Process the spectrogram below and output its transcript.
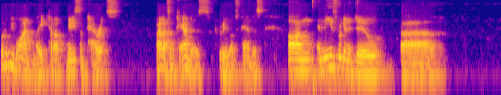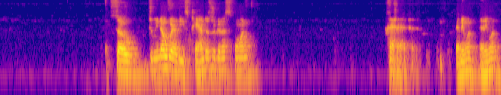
what do we want, Mike? How about maybe some parrots? How about some pandas? Everybody loves pandas. Um, and these we're going to do. Uh, so, do we know where these pandas are going to spawn? Anyone? Anyone?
